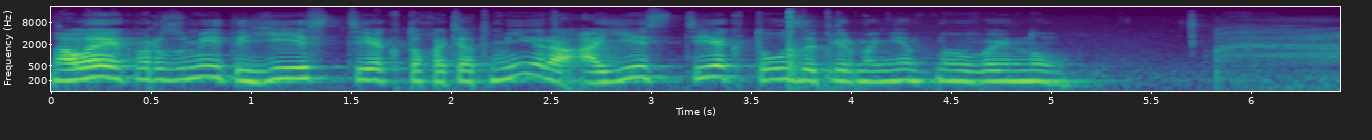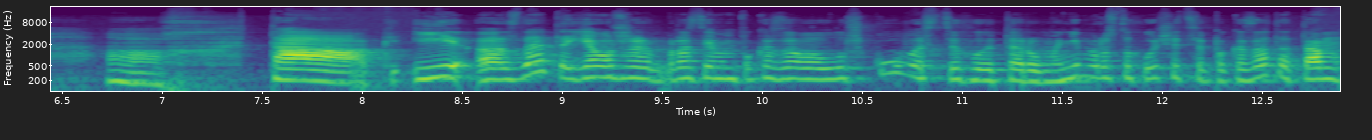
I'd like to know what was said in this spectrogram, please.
але, як ви розумієте, є ті, хто хочуть міра, а є ті, хто за перманентну війну. Ах, так, і е, знаєте, я вже раз я вам показала Лужкова з цього етеру, мені просто хочеться показати там.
